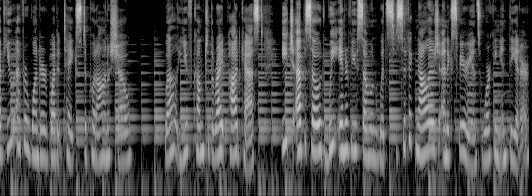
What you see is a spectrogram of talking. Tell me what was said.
Have you ever wondered what it takes to put on a show? Well, you've come to the right podcast. Each episode, we interview someone with specific knowledge and experience working in theater.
